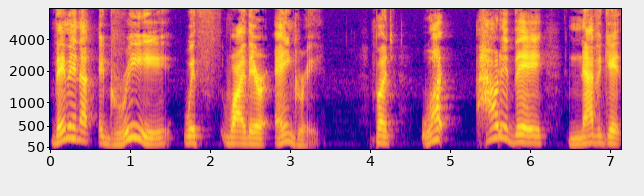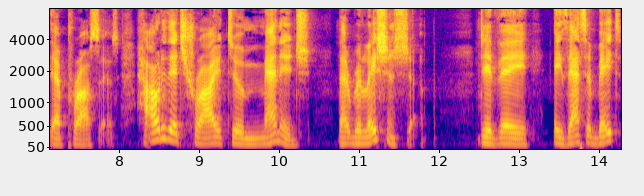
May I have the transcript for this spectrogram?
they may not agree with why they're angry but what how did they navigate that process? How did they try to manage that relationship? Did they exacerbate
